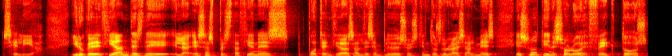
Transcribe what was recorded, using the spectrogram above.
se lía. Y lo que decía antes de esas prestaciones potenciadas al desempleo de 600 dólares al mes, eso no tiene solo efectos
